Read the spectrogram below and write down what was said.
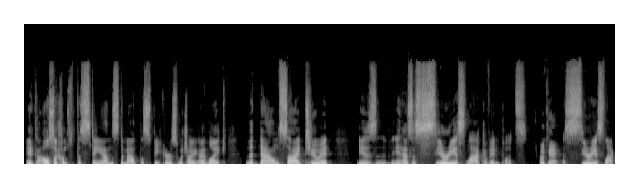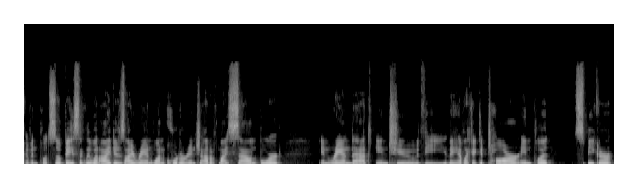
It also comes with the stands to mount the speakers, which I, I like. The downside to it is it has a serious lack of inputs Okay. a serious lack of inputs. So basically, what I did is I ran one quarter inch out of my soundboard and ran that into the. They have like a guitar input speaker,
